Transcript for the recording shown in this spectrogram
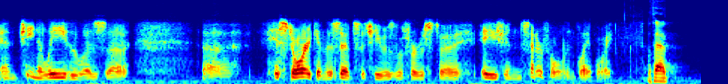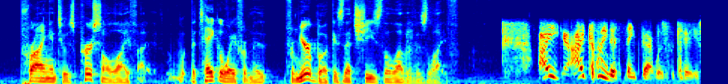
and China Lee, who was uh, uh, historic in the sense that she was the first uh, Asian centerfold in Playboy. Without prying into his personal life, the takeaway from his, from your book is that she's the love of his life. I I kind of think that was the case.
